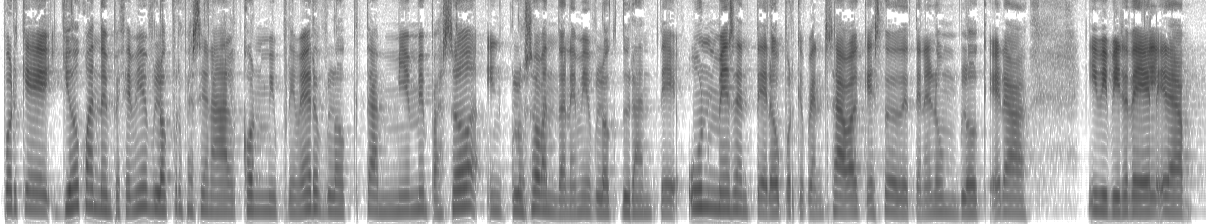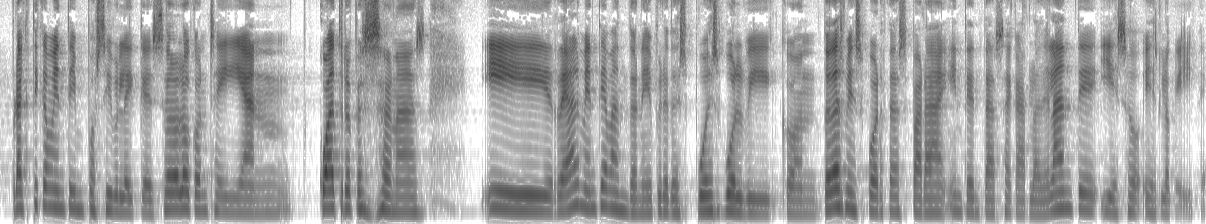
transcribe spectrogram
Porque yo cuando empecé mi blog profesional con mi primer blog también me pasó, incluso abandoné mi blog durante un mes entero porque pensaba que esto de tener un blog era y vivir de él era prácticamente imposible y que solo lo conseguían cuatro personas y realmente abandoné, pero después volví con todas mis fuerzas para intentar sacarlo adelante y eso es lo que hice.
